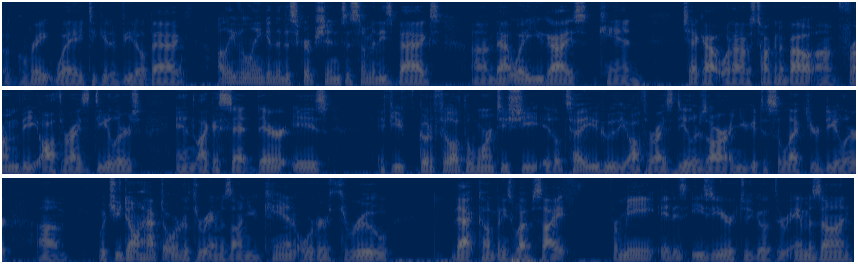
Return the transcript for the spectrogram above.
a great way to get a Veto bag. I'll leave a link in the description to some of these bags. Um, that way you guys can check out what I was talking about um, from the authorized dealers. And like I said, there is if you go to fill out the warranty sheet, it'll tell you who the authorized dealers are, and you get to select your dealer, um, which you don't have to order through Amazon. You can order through that company's website. For me, it is easier to go through Amazon,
